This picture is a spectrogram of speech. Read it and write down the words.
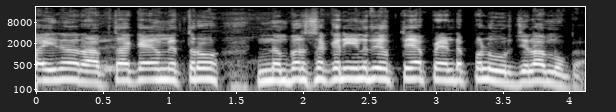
ਬਾਈ ਨਾਲ ਰਾਬਤਾ ਕਾਇਮ ਮਿੱਤਰੋ ਨੰਬਰ ਸਕਰੀਨ ਦੇ ਉੱਤੇ ਆ ਪਿੰਡ ਭਲੂਰ ਜ਼ਿਲ੍ਹਾ ਮੋਗਾ।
